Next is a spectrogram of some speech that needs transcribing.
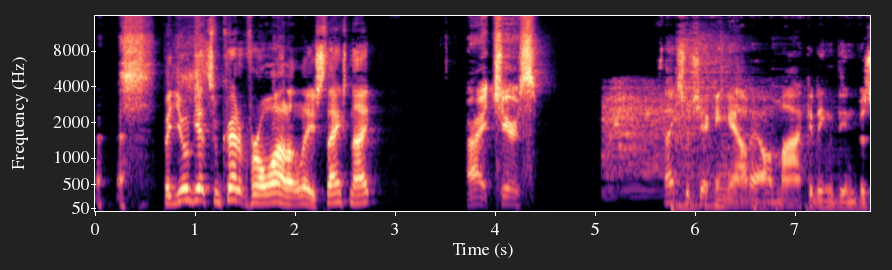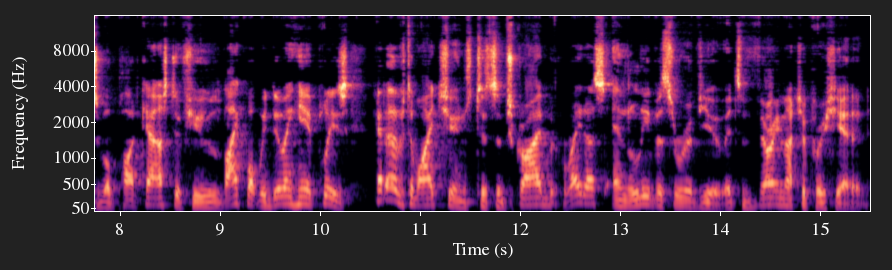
but you'll get some credit for a while at least. Thanks, Nate. All right, cheers. Thanks for checking out our Marketing the Invisible podcast. If you like what we're doing here, please head over to iTunes to subscribe, rate us, and leave us a review. It's very much appreciated.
